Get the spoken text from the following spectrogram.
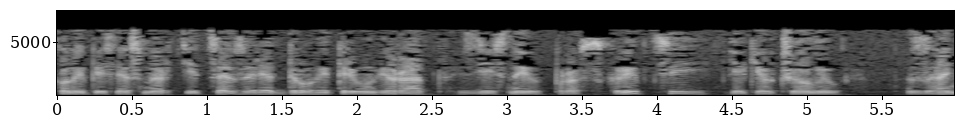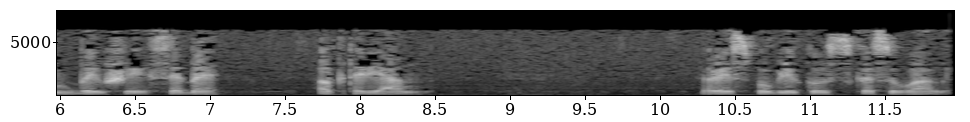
коли після смерті Цезаря другий тріумвірат здійснив проскрипції, які очолив, зганьбивши себе, Октавіан. Республіку скасували.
